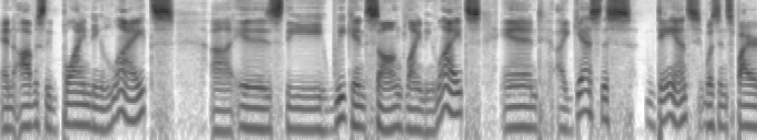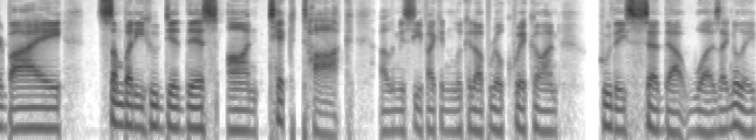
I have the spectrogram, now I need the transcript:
and obviously, Blinding Lights uh, is the Weeknd song "Blinding Lights," and I guess this dance was inspired by somebody who did this on TikTok. Uh, let me see if I can look it up real quick on who they said that was. I know they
